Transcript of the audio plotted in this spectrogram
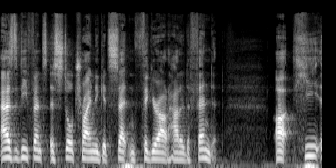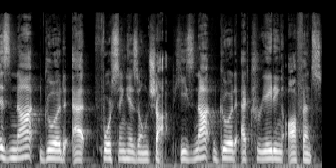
as the defense is still trying to get set and figure out how to defend it. Uh, he is not good at forcing his own shot. He's not good at creating offense,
